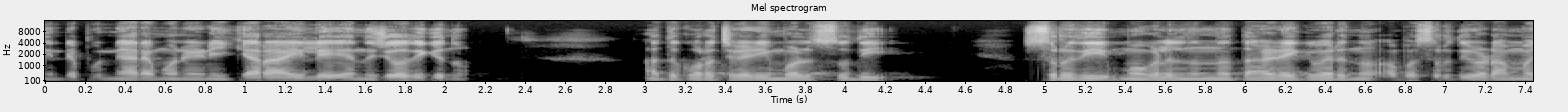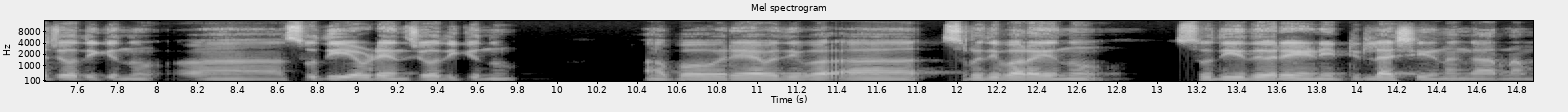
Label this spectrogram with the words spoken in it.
നിന്റെ പുന്നാരമോൻ എണീക്കാറായില്ലേ? എന്ന് ചോദിക്കുന്നു. അത് കുറച്ച് കഴിയുമ്പോൾ ശ്രുതി ശ്രുതി മുകളിൽ നിന്ന് താഴേക്ക് വരുന്നു. അപ്പോൾ ശ്രുതിയോട് അമ്മ ചോദിക്കുന്നു "ആ, ശ്രുതി എവിടെയെന്ന് ചോദിക്കുന്നു? അപ്പോൾ രേവതി ശ്രുതി പറയുന്നു ശ്രുതി ഇതുവരെ എണീറ്റില്ല ക്ഷീണം കാരണം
